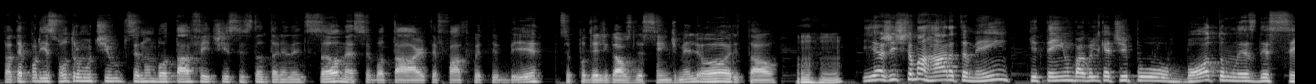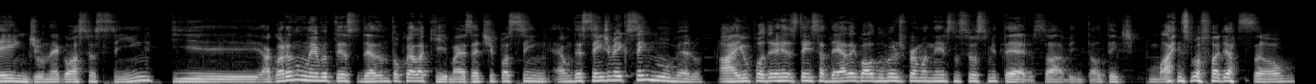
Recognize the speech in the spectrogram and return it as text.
Então, até por isso, outro motivo pra você não botar feitiço instantâneo na edição, né? Você botar artefato com ETB, você poder ligar os descend melhor e tal. Uhum. E a gente tem uma rara também, que tem um bagulho que é tipo Bottomless Descend, um negócio assim. Que. Agora eu não lembro o texto dela, eu não tô com ela aqui, mas é tipo assim: é um Descend meio que sem número. Aí o poder e resistência dela é igual ao número de permanentes no seu cemitério, sabe? Então tem tipo mais uma variação.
